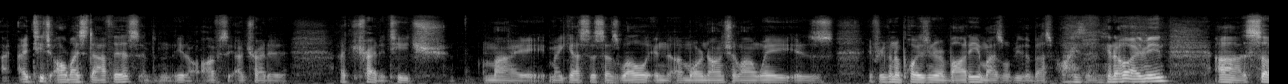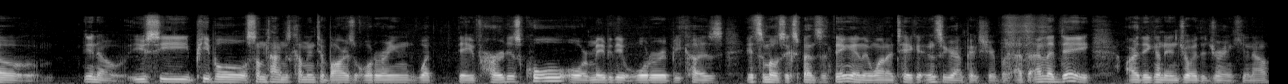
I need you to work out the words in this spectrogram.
I, I teach all my staff this, and you know, obviously, I try to, I try to teach my my guests this as well in a more nonchalant way. Is if you're gonna poison your body, it might as well be the best poison. You know what I mean? Uh, so you know, you see people sometimes coming to bars ordering what they've heard is cool, or maybe they order it because it's the most expensive thing and they want to take an Instagram picture. But at the end of the day, are they going to enjoy the drink? You know,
